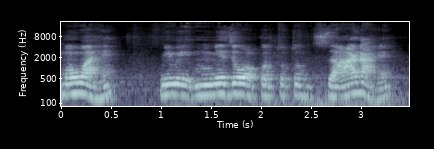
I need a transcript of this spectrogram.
मऊ आहे. मी मी- मी जो वापरतो तो जाड आहे.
